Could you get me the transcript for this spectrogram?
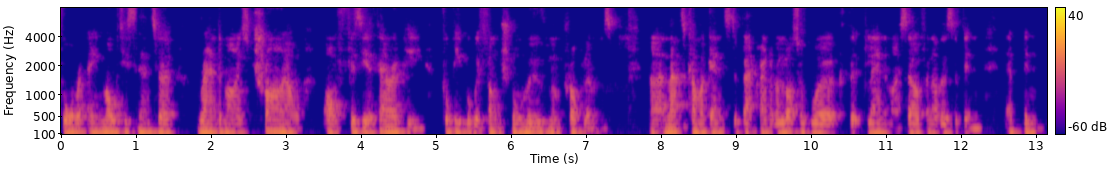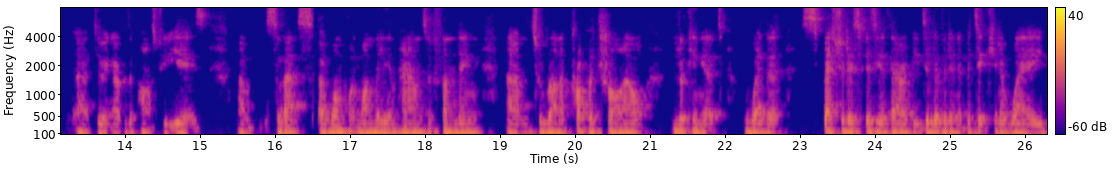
for a multi centre randomized trial of physiotherapy for people with functional movement problems. Uh, and that's come against a background of a lot of work that Glenn and myself and others have been have been uh, doing over the past few years. Um, so that's uh, 1.1 million pounds of funding um, to run a proper trial looking at whether specialist physiotherapy delivered in a particular way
